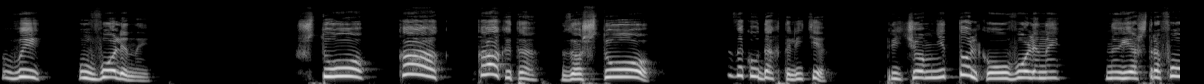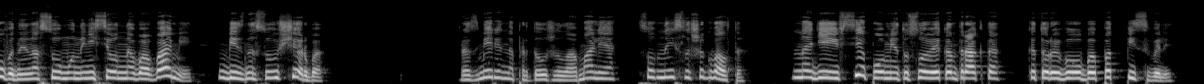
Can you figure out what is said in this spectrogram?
Вы уволены. Что? Как? Как это? За что? Закудахтали те. Причем не только уволены, но и оштрафованы на сумму нанесенного вами бизнесу ущерба. Размеренно продолжила Амалия, словно не слыша гвалта. Надеюсь, все помнят условия контракта который вы оба подписывали.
